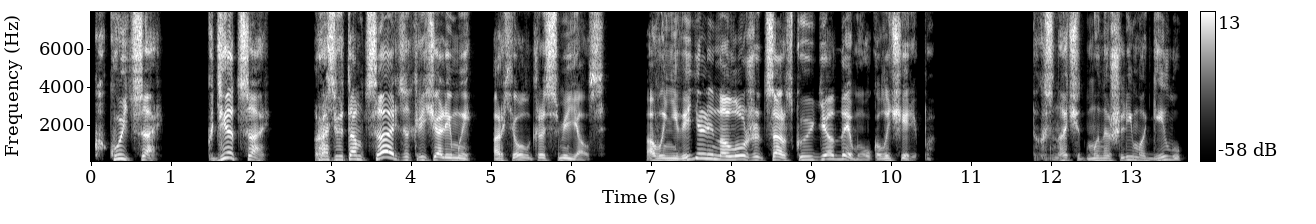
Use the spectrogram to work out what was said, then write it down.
«Какой царь? Где царь? Разве там царь?» — закричали мы. Археолог рассмеялся. А вы не видели на ложе царскую диадему около черепа? Так значит, мы нашли могилу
